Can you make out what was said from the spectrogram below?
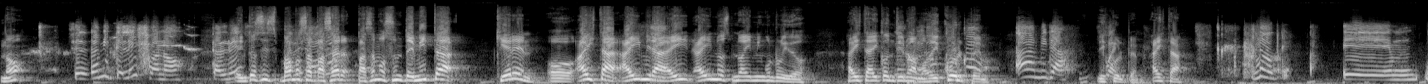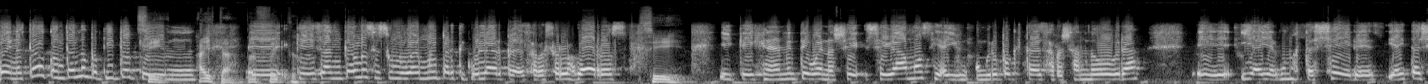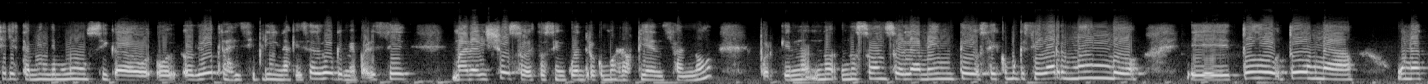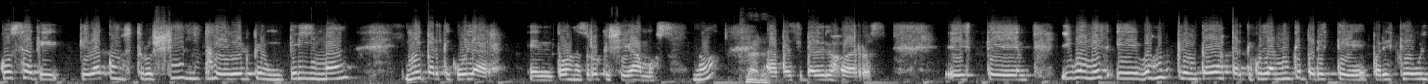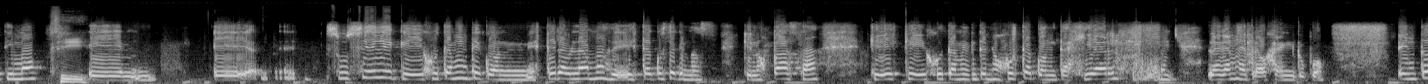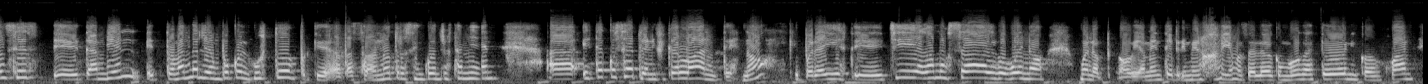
¿No? Se da mi teléfono, tal vez. Entonces vamos a pasar, pasamos un temita. ¿Quieren? O ahí está, ahí mira, ahí, ahí no, no hay ningún ruido. Ahí está, ahí continuamos. ¿Me Disculpen? Ah, mira. disculpen. Ahí está. No, Eh, bueno, estaba contando un poquito que, Sí, ahí está, eh, que San Carlos es un lugar muy particular para desarrollar los barros. Sí, y que generalmente, bueno, lle- llegamos y hay un, un grupo que está desarrollando obra eh, y hay algunos talleres y hay talleres también de música o, o- o de otras disciplinas, que es algo que me parece maravilloso estos encuentros, como los piensan, ¿no? Porque no, no, no son solamente, o sea, es como que se va armando eh, todo, toda una una cosa que, que va construyendo de golpe un clima muy particular en todos nosotros que llegamos, ¿no? Claro. A participar de los barros. Este, y bueno, es, eh, vos me preguntabas particularmente por este, por este último. sí, Eh, eh, sucede que justamente con Esther hablamos de esta cosa que nos que nos pasa, que es que justamente nos gusta contagiar las ganas de trabajar en grupo. Entonces, eh, también eh, tomándole un poco el gusto, porque ha pasado en otros encuentros también, a esta cosa de planificarlo antes, ¿no? Que por ahí, este, che, hagamos algo, bueno, bueno, obviamente primero habíamos hablado con vos, Gastón, y con Juan,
